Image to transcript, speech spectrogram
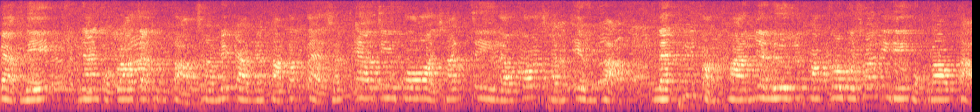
แบบนี้ งานของเราจะถึง3ชั้นด้วยกันนะคะ ตั้งแต่ชั้น LG4 ชั้น G แล้วก็ชั้น M ค่ะ และที่สำคัญอย่าลืมนะคะโปรโมชั่นดีๆของเราค่ะ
